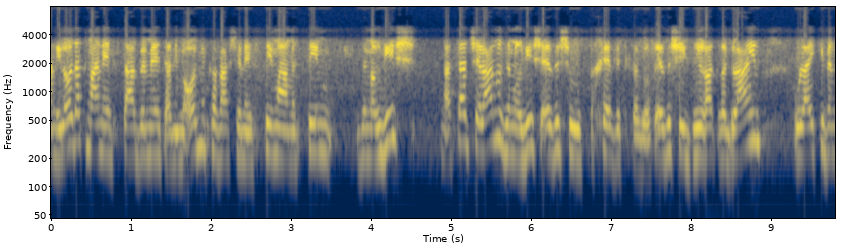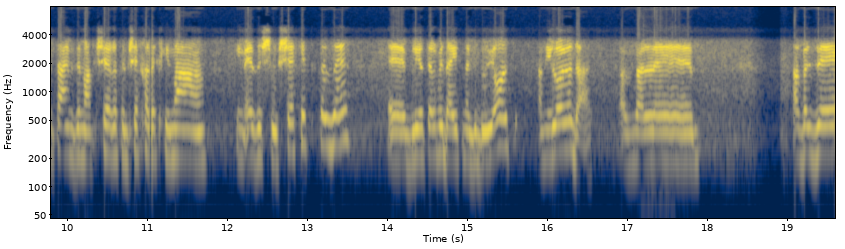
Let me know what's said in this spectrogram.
אני לא יודעת מה נעשה באמת, אני מאוד מקווה שנעשים מאמצים. זה מרגיש, מהצד שלנו זה מרגיש איזושהי סחבת כזאת, איזושהי גרירת רגליים, אולי כי בינתיים זה מאפשר את המשך הלחימה עם איזשהו שקט כזה, אה, בלי יותר מדי התנגדויות, אני לא יודעת. אבל, אה, אבל, זה,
